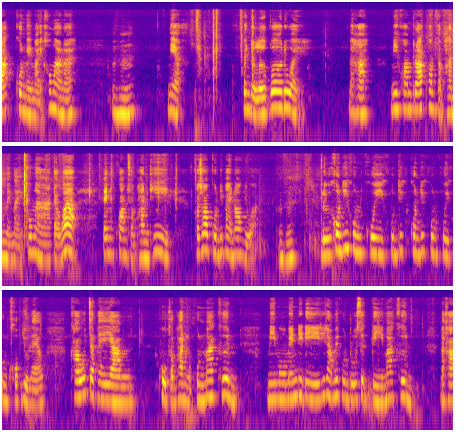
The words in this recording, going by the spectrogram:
รักคนใหม่ ๆ เข้ามานะ อือหือเนี่ย เป็นเดอะเลิฟเวอร์ด้วยนะคะ มีความรักความสัมพันธ์ใหม่ ๆ เข้ามา แต่ว่าเป็นความสัมพันธ์ที่เขาชอบคุณที่ภายนอกอยู่อะอือหือหรือคนที่คุณคุยคุณที่คนที่คุณคุยคุณคบอยู่แล้ว เขาจะพยายามผูกสัมพันธ์กับคุณมากขึ้น มีโมเมนต์ดีๆ ที่ทำให้คุณรู้สึกดีมากขึ้นนะคะ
